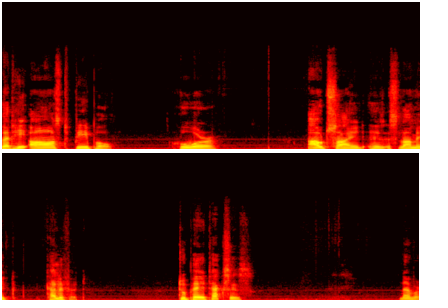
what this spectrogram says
that he asked people who were outside his Islamic caliphate to pay taxes never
